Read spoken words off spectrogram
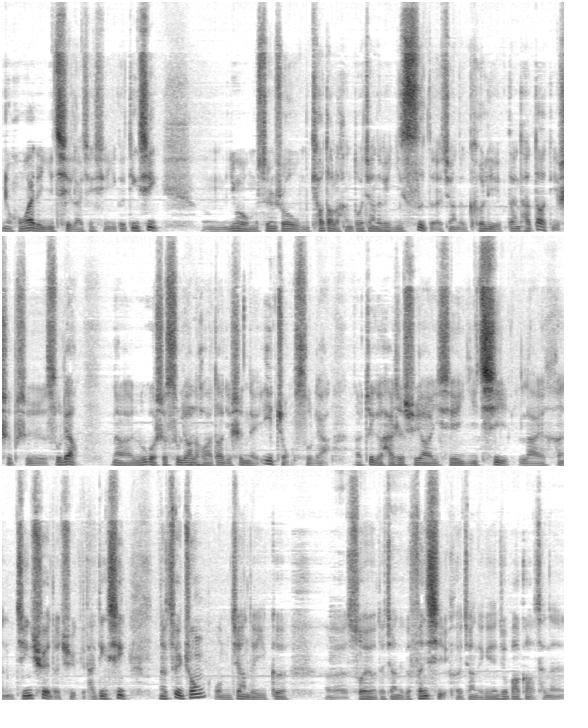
用红外的仪器来进行一个定性。嗯，因为我们虽然说我们挑到了很多这样的一个疑似的这样的颗粒，但它到底是不是塑料？那如果是塑料的话，到底是哪一种塑料？那这个还是需要一些仪器来很精确的去给它定性。那最终我们这样的一个呃所有的这样的一个分析和这样的一个研究报告才能。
